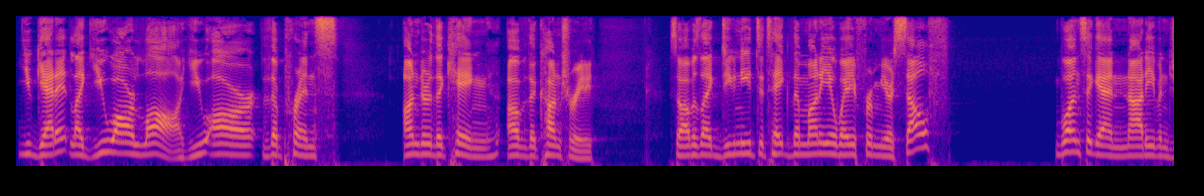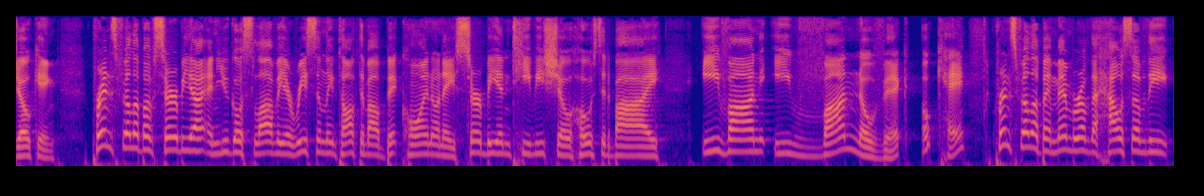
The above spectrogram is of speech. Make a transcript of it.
You get it? Like you are law. You are the prince under the king of the country. So I was like, do you need to take the money away from yourself? Once again, not even joking. Prince Philip of Serbia and Yugoslavia recently talked about Bitcoin on a Serbian TV show hosted by Ivan Ivanovic. Okay. Prince Philip, a member of the House of the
